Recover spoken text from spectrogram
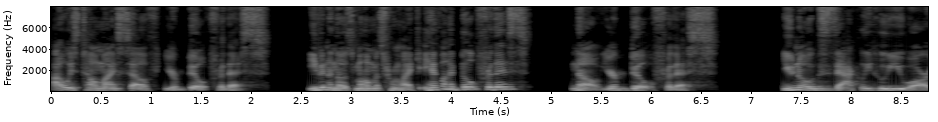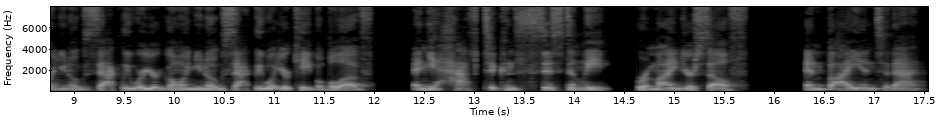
I always tell myself, you're built for this. even in those moments where I'm like, am I built for this? No, you're built for this. You know exactly who you are. You know exactly where you're going. You know exactly what you're capable of. And you have to consistently remind yourself and buy into that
